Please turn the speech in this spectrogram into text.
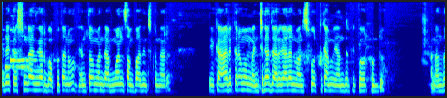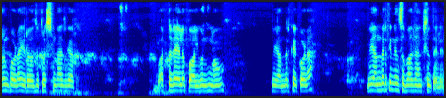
ఇదే కృష్ణరాజు గారి గొప్పతనం. ఎంతో మంది అభిమానులు సంపాదించుకున్నారు. ఈ కార్యక్రమం మంచిగా జరగాలని మనస్ఫూర్తిగా మీ అందరికీ కోరుకుంటూ మనందరం కూడా ఈరోజు కృష్ణరాజు గారు బర్త్డేలో పాల్గొంటున్నాము. మీ అందరికీ కూడా. మీ అందరికీ నేను శుభాకాంక్షలు తెలియజేస్తాను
